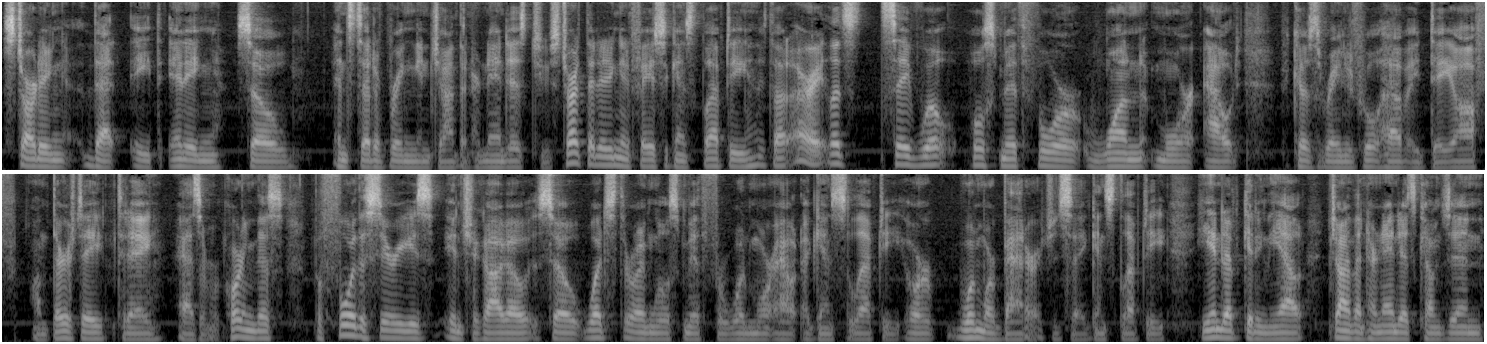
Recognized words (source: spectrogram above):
starting that eighth inning, so instead of bringing in Jonathan Hernandez to start that inning and face against lefty, they thought, all right, let's save Will, Will Smith for one more out because the Rangers will have a day off on Thursday, today, as I'm recording this, before the series in Chicago. So, what's throwing Will Smith for one more out against the lefty, or one more batter, I should say, against the lefty? He ended up getting the out. Jonathan Hernandez comes in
